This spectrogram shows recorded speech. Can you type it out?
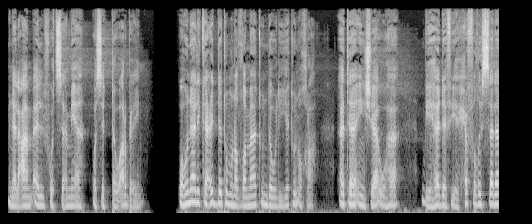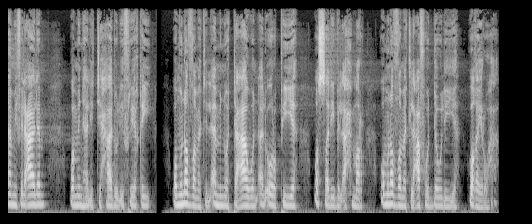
من العام 1946 وهنالك عدة منظمات دولية أخرى. أتى إنشاؤها بهدف حفظ السلام في العالم ومنها الاتحاد الإفريقي ومنظمة الأمن والتعاون الأوروبية والصليب الأحمر ومنظمة العفو الدولية وغيرها.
